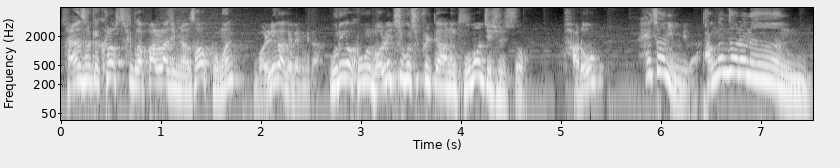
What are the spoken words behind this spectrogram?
자연스럽게 클럽 스피드가 빨라지면서 공은 멀리 가게 됩니다. 우리가 공을 멀리 치고 싶을 때 하는 두 번째 실수 바로 회전입니다. 방금 전에는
